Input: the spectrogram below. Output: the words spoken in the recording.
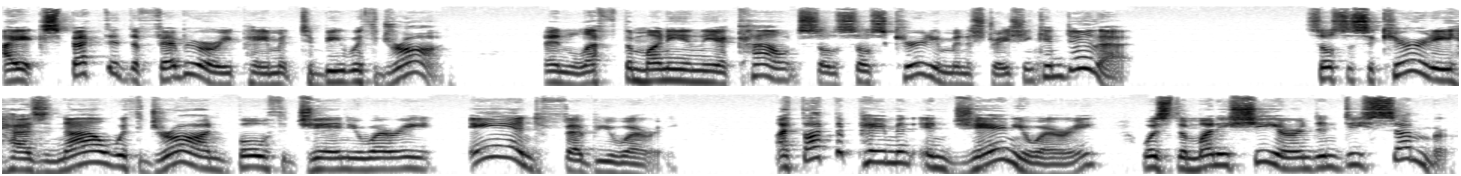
I expected the February payment to be withdrawn and left the money in the account so the Social Security Administration can do that. Social Security has now withdrawn both January and February. I thought the payment in January was the money she earned in December.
